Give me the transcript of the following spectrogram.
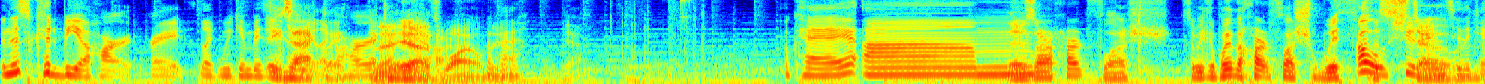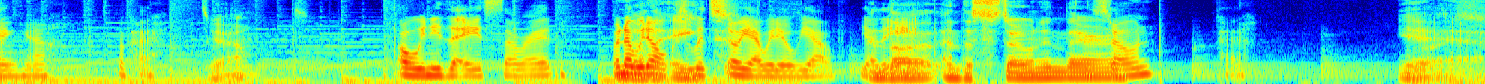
And this could be a heart, right? Like we can basically Exactly. like a heart. It Uh, could be yeah, a it's heart. wild. Okay. Yeah. Yeah. Okay. Um. There's our heart flush. So we can play the heart flush with Oh the shoot! I didn't see the king. Yeah. Okay. Yeah. Oh, we need the ace though, right? But no, we don't. the 'cause we- oh yeah, we do. Yeah. Yeah. and the, the, eight. and the stone in there. The stone. Okay. Yeah.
